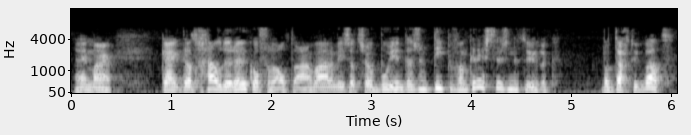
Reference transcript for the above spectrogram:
maar kijk, dat gouden reukofferaltaar, waarom is dat zo boeiend? Dat is een type van Christus natuurlijk. Wat dacht u wat?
